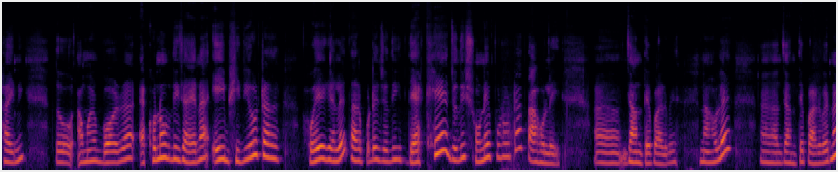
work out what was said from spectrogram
খাইনি। তো আমার বররা এখনও অবধি যায় না এই ভিডিওটা হয়ে গেলে তারপরে যদি দেখে, যদি শোনে পুরোটা, তাহলেই জানতে পারবে। না হলে জানতে পারবে না।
